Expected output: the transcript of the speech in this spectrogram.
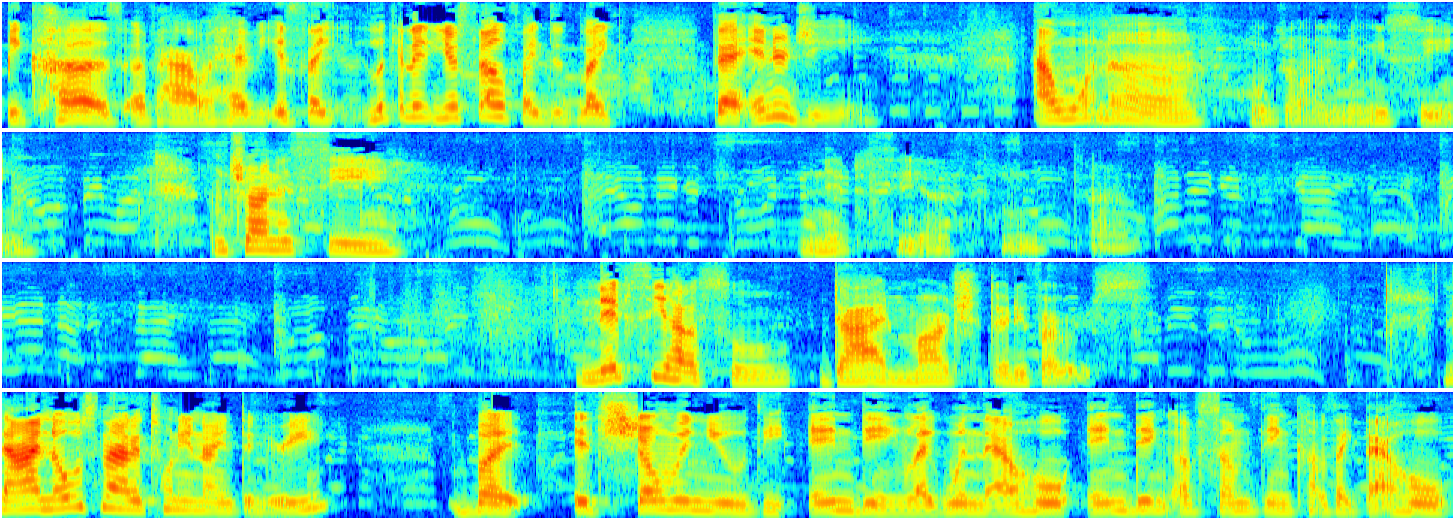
because of how heavy it's like look at it yourself like like that energy. I want to hold on let me see. I'm trying to see. Nipsey Nipsey Hussle died March 31st. Now, I know it's not a 29th degree, but it's showing you the ending. Like when that whole ending of something comes, like that whole,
